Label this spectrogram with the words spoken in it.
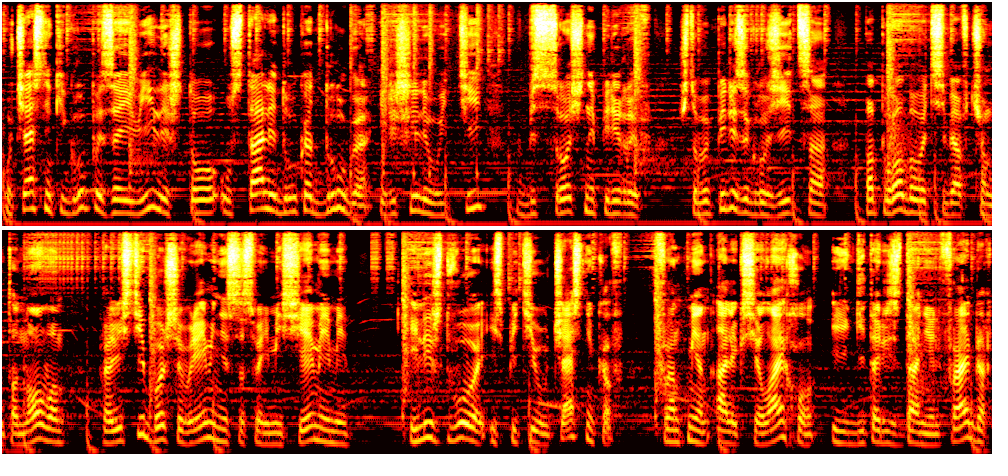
Участники группы заявили, что устали друг от друга и решили уйти в бессрочный перерыв, чтобы перезагрузиться, попробовать себя в чем-то новом, провести больше времени со своими семьями. И лишь двое из пяти участников, фронтмен Алекси Лайхо и гитарист Даниэль Фрайберг,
